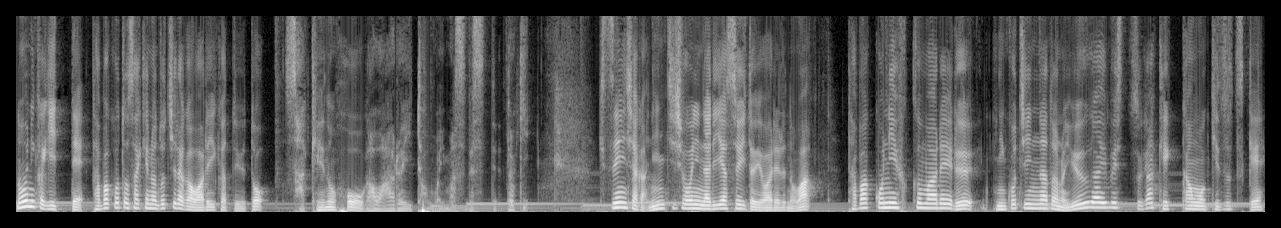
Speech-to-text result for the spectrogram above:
脳に限ってタバコと酒のどちらが悪いかというと酒の方が悪いと思いますですって時喫煙者が認知症になりやすいと言われるのはタバコに含まれるニコチンなどの有害物質が血管を傷つけ、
